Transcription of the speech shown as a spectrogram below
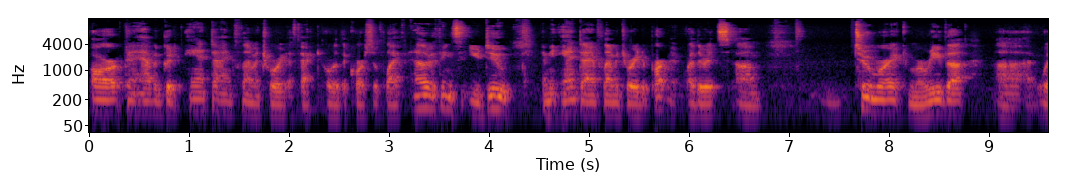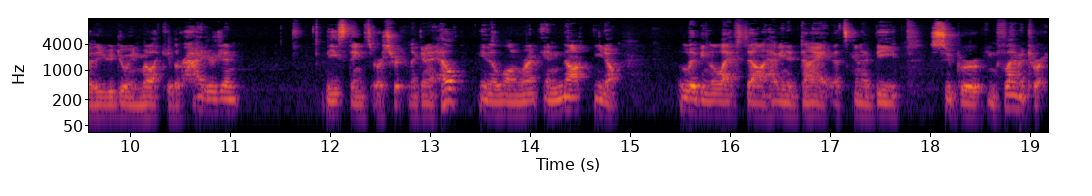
are going to have a good anti-inflammatory effect over the course of life. And other things that you do in the anti-inflammatory department, whether it's um, turmeric, Meriva, uh, whether you're doing molecular hydrogen, these things are certainly going to help in the long run and not, you know, living a lifestyle and having a diet that's going to be super inflammatory.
